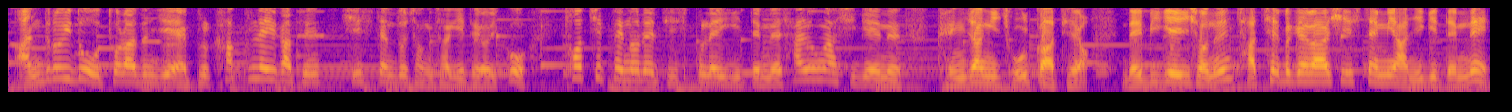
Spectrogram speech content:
안드로이드 오토라든지 애플 카플레이 같은 시스템도 정착이 되어 있고 터치 패널의 디스플레이이기 때문에 사용하시기에는 굉장히 좋을 것 같아요. 내비게이션은 자체 배열 시스템이 아니기 때문에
